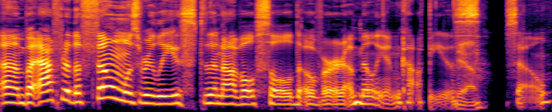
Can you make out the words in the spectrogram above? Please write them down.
Um, but after the film was released, the novel sold over a million copies. Yeah. So,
